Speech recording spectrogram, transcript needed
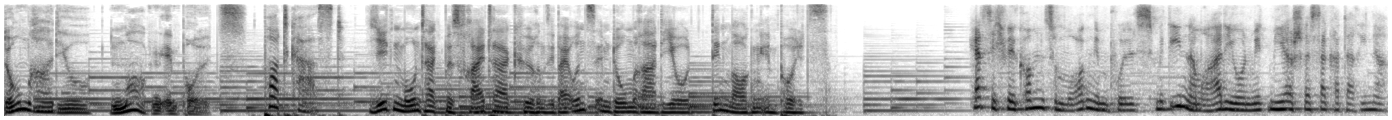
Domradio Morgenimpuls. Podcast. Jeden Montag bis Freitag hören Sie bei uns im Domradio den Morgenimpuls. Herzlich willkommen zum Morgenimpuls mit Ihnen am Radio und mit mir, Schwester Katharina,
